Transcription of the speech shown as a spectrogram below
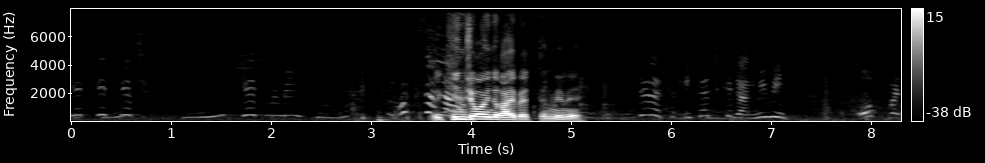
Geç geç geç. Geç Mimi. Hoppala. İkinci oyunu kaybettin Mimi. Şöyle çık ipe çıkacaksın Mimi. Hoppala.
